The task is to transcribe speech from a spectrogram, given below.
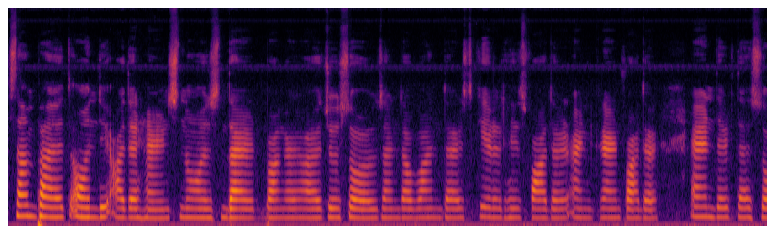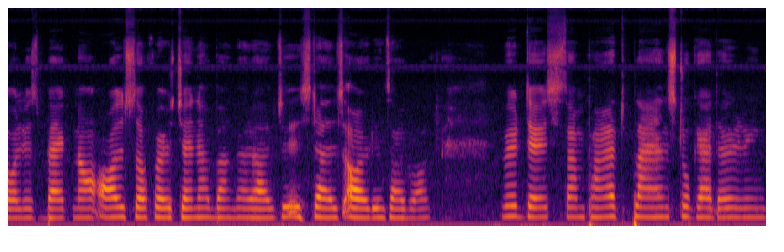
Sampath, on the other hand, knows that Bangarraju souls and the one that killed his father and grandfather, and that the soul is back now also for Chinna Bangarraju tells audience about. With this, Sampath plans to gathering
